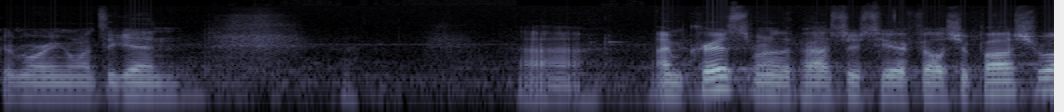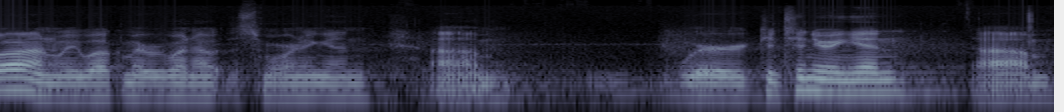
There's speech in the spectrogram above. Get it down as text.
Good morning once again. Uh, I'm Chris, one of the pastors here at Fellowship Oshawa, and we welcome everyone out this morning. And um, we're continuing in um,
